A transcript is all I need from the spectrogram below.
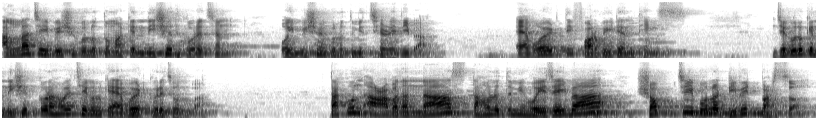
আল্লাহ যেই বিষয়গুলো তোমাকে নিষেধ করেছেন, ওই বিষয়গুলো তুমি ছেড়ে দিবা। অ্যাভয়েড দি ফরবিডেন থিংস যেগুলোকে নিষেধ করা হয়েছে, এগুলোকে অ্যাভয়েড করে চলবা। তাকুন আবাদান নাস, তাহলে তুমি হয়ে যাইবা সবচেয়ে বড় ডিবেট পার্সন।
